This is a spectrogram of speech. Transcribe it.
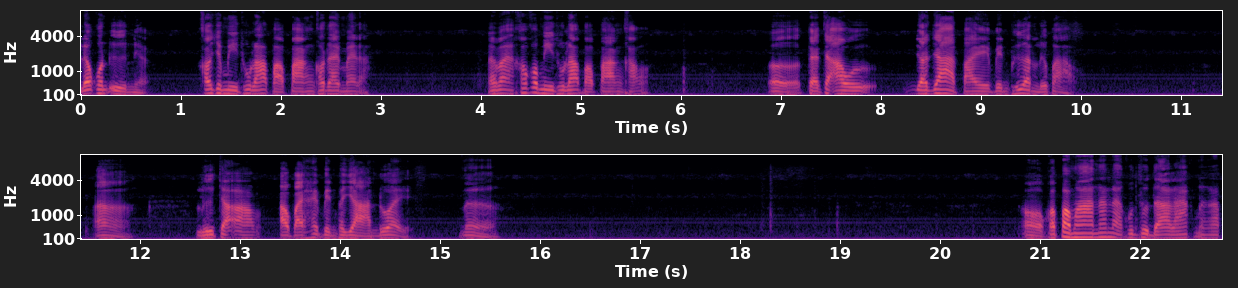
แล้วคนอื่นเนี่ยเขาจะมีธุระป่าปังเขาได้ไหมล่ะใช่ไหมเขาก็มีธุระป่าปังเขาเออ แต่จะเอาญาติญาติไปเป็นเพื่อนหรือเปล่า อ่า หรือจะเอาเอาไปให้เป็นพยานด้วย เออ อ๋อก็ประมาณนั้นแหละคุณสุดารักษ์นะครับ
